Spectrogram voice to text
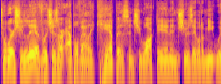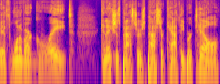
to where she lived, which is our Apple Valley campus, and she walked in and she was able to meet with one of our great connections pastors, Pastor Kathy Bertel,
